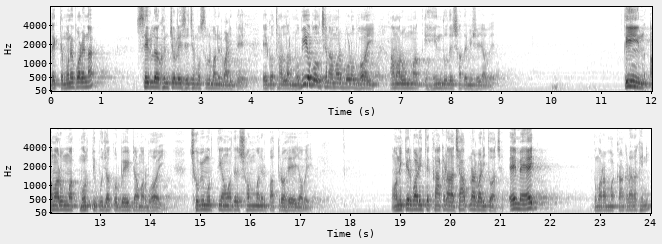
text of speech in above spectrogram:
দেখতে মনে পড়ে না? সেগুলো এখন চলে এসেছে মুসলমানের বাড়িতে। এই কথা আল্লাহর নবীও বলছেন, আমার বড় ভয়, আমার উম্মাত হিন্দুদের সাথে মিশে যাবে। তিন, আমার উম্মাত মূর্তি পূজা করবে, এইটা আমার ভয়। ছবি মূর্তি আমাদের সম্মানের পাত্র হয়ে যাবে। অনেকের বাড়িতে কাঁকড়া আছে, আপনার বাড়িতেও আছে। এই মেয়ে তোমার আম্মা কাঁকড়া রাখেনি?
